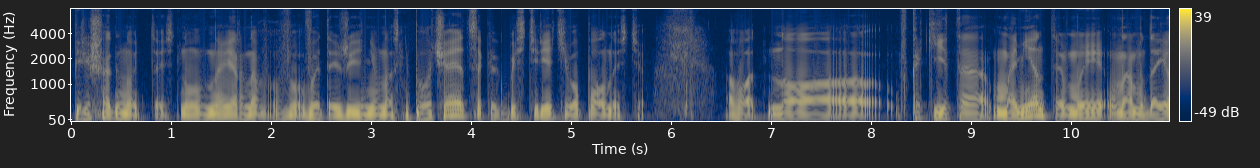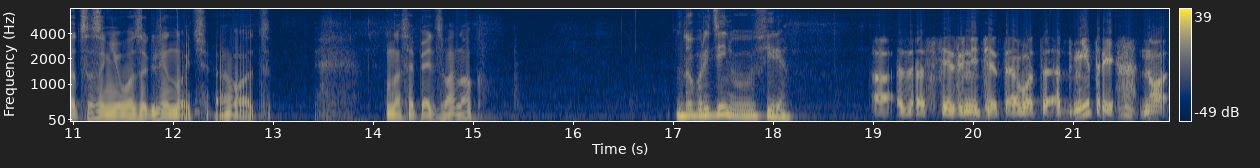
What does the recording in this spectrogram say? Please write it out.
перешагнуть. То есть, ну, наверное, в, в этой жизни у нас не получается как бы стереть его полностью. Вот. Но э, в какие-то моменты мы, нам удается за него заглянуть. Вот. У нас опять звонок. Добрый день, вы в эфире. А, здравствуйте, извините, это вот Дмитрий, но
